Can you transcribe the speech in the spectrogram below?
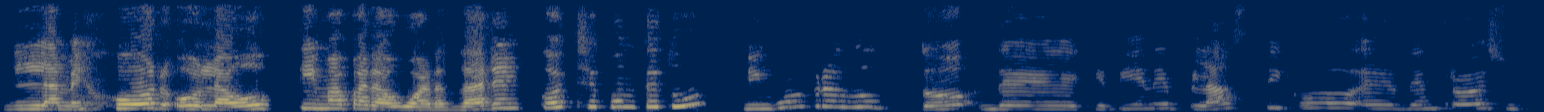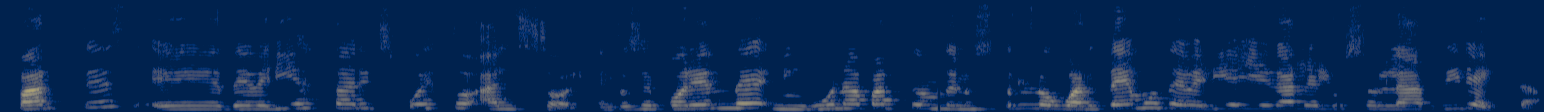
la mejor o la óptima para guardar el coche, ponte tú? Ningún producto de, que tiene plástico eh, dentro de sus partes eh, debería estar expuesto al sol. Entonces, por ende, ninguna parte donde nosotros lo guardemos debería llegarle luz solar directa.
